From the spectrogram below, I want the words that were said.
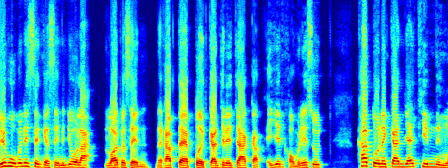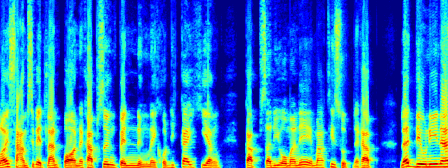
ลิเวอร์พูลไม่ได้เซ็นกับเซมนโยละร้อยเปอร์เซ็นต์นะครับ แต่เปิดการเจรจากับเอเย่นของเวเนซุสค่าตัวในการย้ายทีม 131 ล้านปอนด์นะครับ ซึ่งเป็นหนึ่งในคนที่ใกล้เคียงกับซาดิโอมาเน่มากที่สุดนะครับ และดีลนี้นะ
